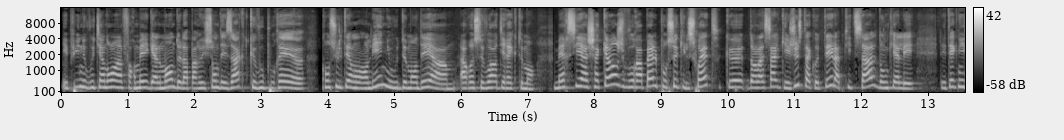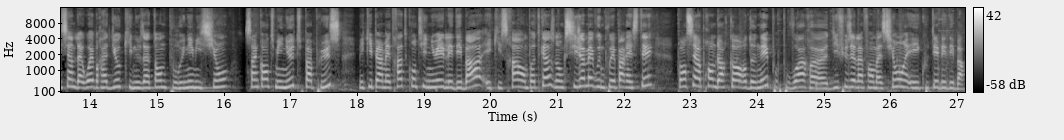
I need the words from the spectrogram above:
Et puis, nous vous tiendrons informés également de l'apparition des actes que vous pourrez euh, consulter en, ligne ou demander à, à, recevoir directement. Merci à chacun. Je vous rappelle, pour ceux qui le souhaitent, que dans la salle qui est juste à côté, la petite salle, donc il y a les, les techniciens de la web radio qui nous attendent pour une émission 50 minutes, pas plus, mais qui permettra de continuer les débats et qui sera en podcast. Donc si jamais vous ne pouvez pas rester, pensez à prendre leurs coordonnées pour pouvoir euh, diffuser l'information et écouter les débats.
